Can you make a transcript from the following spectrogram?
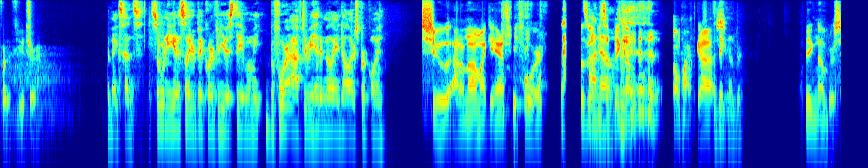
for the future. That makes sense. So when are you going to sell your Bitcoin for USD? When we before or after we hit a million dollars per coin? Shoot, I don't know. I might get answered before. There's going to be some big numbers. oh my gosh, big number. Big numbers.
